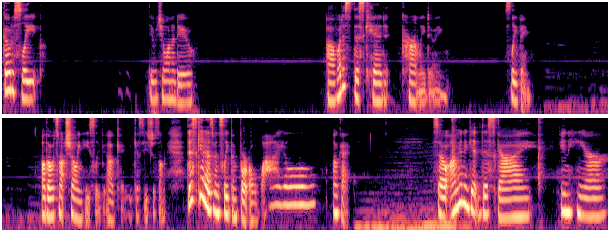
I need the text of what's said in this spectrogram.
go to sleep. Do what you want to do. Uh, what is this kid currently doing? Sleeping. Although it's not showing he's sleeping. Okay, I guess he's just on. This kid has been sleeping for a while. Okay. So I'm going to get this guy in here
